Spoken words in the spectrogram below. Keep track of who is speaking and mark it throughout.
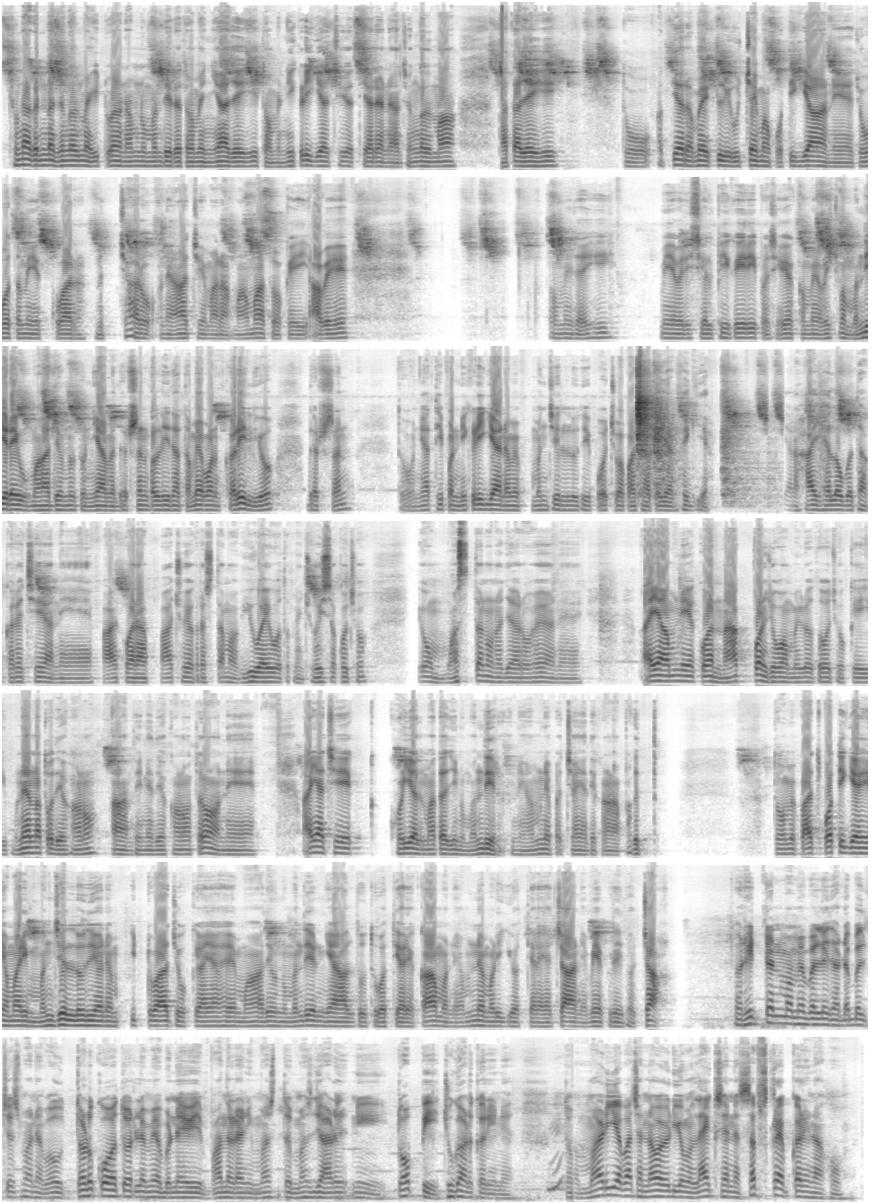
Speaker 1: જુનાગઢના જંગલમાં ઈટવા નામનું મંદિર હતું. અમે ત્યાં જઈએ તો અમે નીકળી ગયા છીએ અત્યારે અને આ જંગલમાં જતા જઈએ તો અત્યારે અમે એટલી ઊંચાઈમાં પહોંચી ગયા અને જુઓ તમે એકવાર નજારો અને આ છે મારા મામા તો કંઈ આવે અમે જઈએ મેં વળી સેલ્ફી કરી, પછી એક અમે વચમાં મંદિર આવ્યું, મહાદેવનું, તો ત્યાં અમે દર્શન કરી લીધા. તમે પણ કરી લ્યો દર્શન. તો ત્યાંથી પણ નીકળી ગયા અને અમે મંજિલ સુધી પહોંચવા પાછા તૈયાર થઈ ગયા. ત્યારે હાય હેલો બધા કરે છે અને પાર્કવાળા પાછો એક રસ્તામાં વ્યૂ આવ્યો, તમે જોઈ શકો છો. એવો મસ્તનો નજારો છે અને અહીંયા અમને એકવાર નાગ પણ જોવા મળ્યો હતો, જો કે મને નહોતો દેખાણો, આ થઈને દેખાણો હતો. અને અહીંયા છે એક ખોડિયાલ માતાજીનું મંદિર અને અમને પછી અહીંયા દેખાણા ભગત તો અમે પાંચ પહોંચી ગયા છીએ અમારી મંજિલ સુધી અને ઈટવા, જો કે અહીંયા છે મહાદેવનું મંદિર, ત્યાં હાલતું હતું અત્યારે કામ અને અમને મળી ગયો અત્યારે ચા અને મેં પી ચા. તો રિટર્નમાં મેં બની લીધા ડબલ ચશ્મા ને બહુ તડકો હતો એટલે મેં બનાવી પાંદડાની મસ્ત મજાની ટોપી જુગાડ કરીને. તો મળીએ પાછા નવા વિડીયોમાં. લાઇક છે અને સબસ્ક્રાઈબ કરી નાખો.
